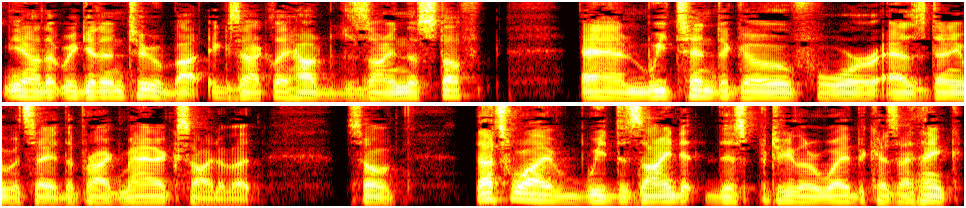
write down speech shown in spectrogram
you know, that we get into about exactly how to design this stuff. And we tend to go for, as Denny would say, the pragmatic side of it. So that's why we designed it this particular way because I think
